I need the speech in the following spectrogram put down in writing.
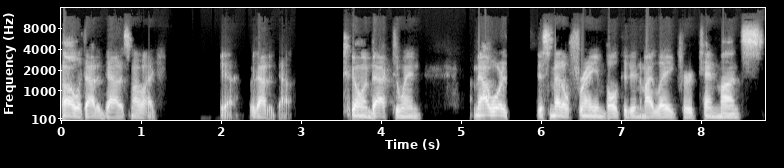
Oh, without a doubt, it's my wife. Yeah, without a doubt. Going back to when, I mean, I wore this metal frame bolted into my leg for 10 months.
